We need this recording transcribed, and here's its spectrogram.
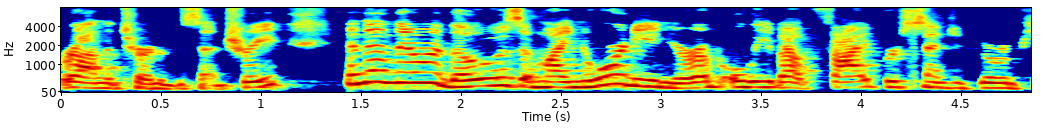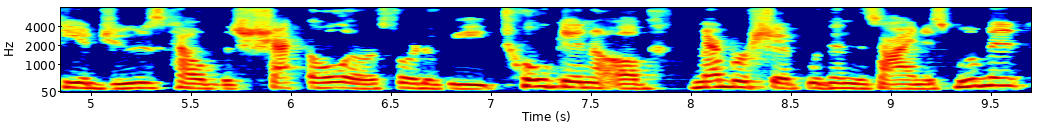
around the turn of the century. And then there were those, a minority in Europe, only about 5% of European Jews held the shekel or sort of the token of membership within the Zionist movement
